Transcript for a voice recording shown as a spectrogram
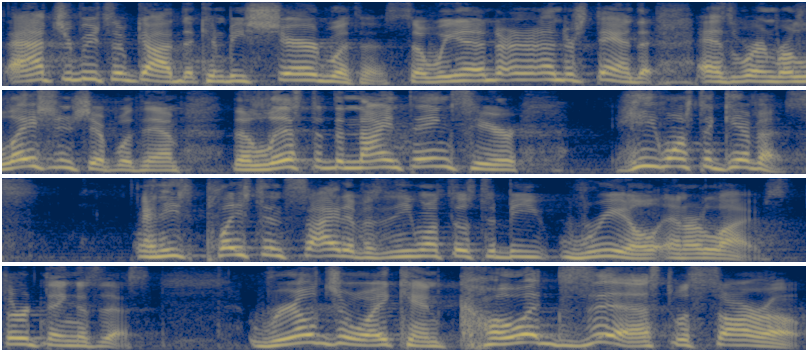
The attributes of God that can be shared with us. So we understand that as we're in relationship with Him, the list of the nine things here, He wants to give us. And He's placed inside of us, and He wants those to be real in our lives. Third thing is this real joy can coexist with sorrow.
